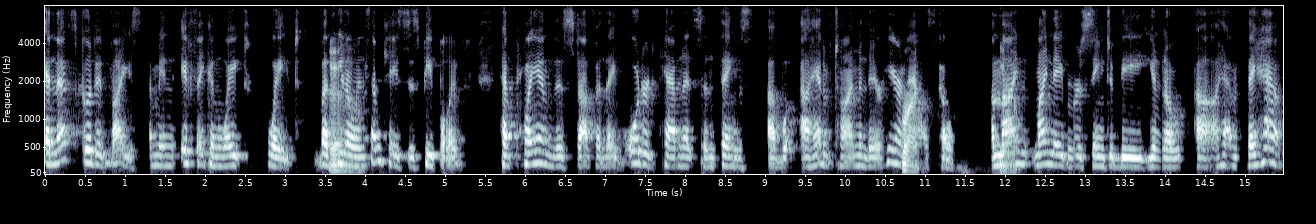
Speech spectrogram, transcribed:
and that's good advice. I mean, if they can wait, wait. But yeah. you know, in some cases, people have have planned this stuff and they've ordered cabinets and things uh, ahead of time, and they're here right. now. So uh, yeah. my my neighbors seem to be, you know, uh, have they have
